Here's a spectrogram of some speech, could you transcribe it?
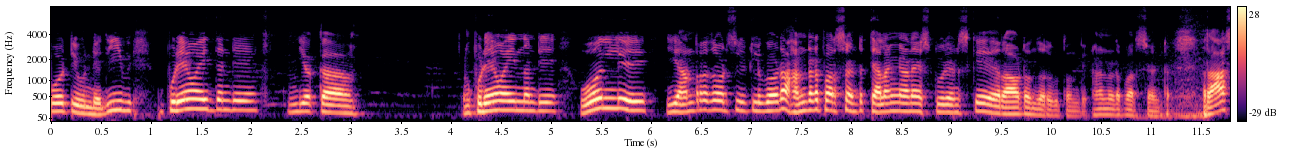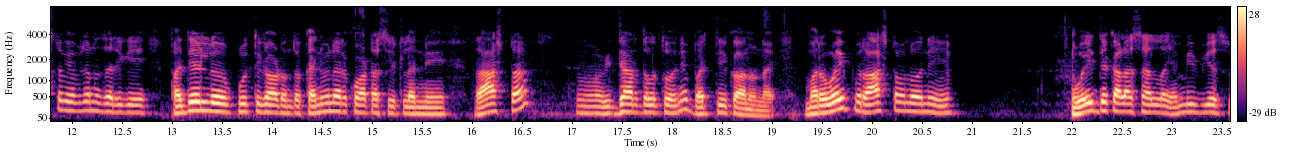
పోటీ ఉండేది. ఇప్పుడు ఏమైందండి ఈ యొక్క ఇప్పుడు ఏమైందంటే ఓన్లీ ఈ అండర్ రిజర్వ్ సీట్లు కూడా హండ్రెడ్ పర్సెంట్ తెలంగాణ స్టూడెంట్స్కి రావడం జరుగుతుంది హండ్రెడ్ పర్సెంట్. రాష్ట్ర విభజన జరిగి పదేళ్ళు పూర్తి కావడంతో కన్వీనర్ కోటా సీట్లన్నీ రాష్ట్ర విద్యార్థులతోనే భర్తీ కానున్నాయి. మరోవైపు రాష్ట్రంలోని వైద్య కళాశాలలో ఎంబీబీఎస్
